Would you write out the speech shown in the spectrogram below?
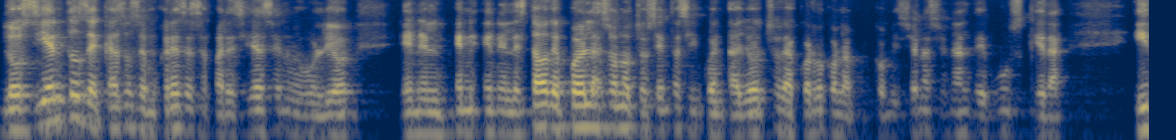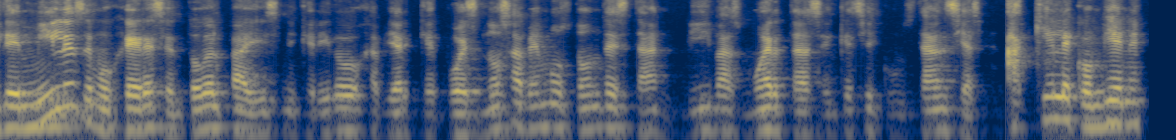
los cientos de casos de mujeres desaparecidas en Nuevo León. En el, en, el estado de Puebla son 858, de acuerdo con la Comisión Nacional de Búsqueda, y de miles de mujeres en todo el país, mi querido Javier, que pues no sabemos dónde están, vivas, muertas, en qué circunstancias, a quién le conviene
